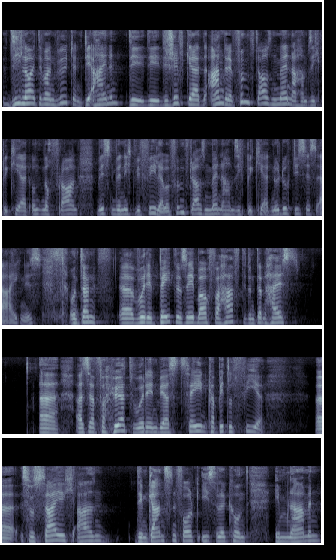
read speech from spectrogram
die Leute waren wütend. Die einen, die, die, die Schriftgelehrten, andere, 5000 Männer haben sich bekehrt und noch Frauen, wissen wir nicht wie viele, aber 5000 Männer haben sich bekehrt, nur durch dieses Ereignis. Und dann äh, wurde Petrus eben auch verhaftet und dann heißt, äh, als er verhört wurde in Vers 10, Kapitel 4, äh, so sei ich allen, dem ganzen Volk Israel kund, im Namen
